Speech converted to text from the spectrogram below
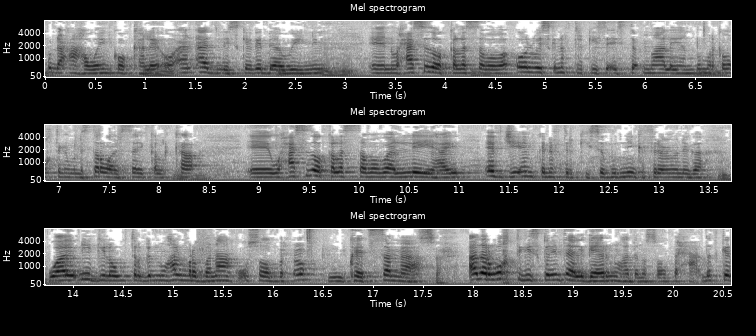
ku dhaca haweenka oo kale oo aan aad layskaga daaweynin. Een, waxaa sidoo kale sababa alwayska naftirkiisa ay isticmaalayaan dumarka waqtiga menstrual cycle-ka. Ee, waxaa sidoo kale sababa leeyahay f g m ka naftirkiisa gudniinka fircooniga. Waayo dhiiggii loogu talagal inuu hal mar banaanka u soo baxo wuu keedsamaa. Adar waqtigiis kale intaa la gaarin haddana soo baxa dadka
